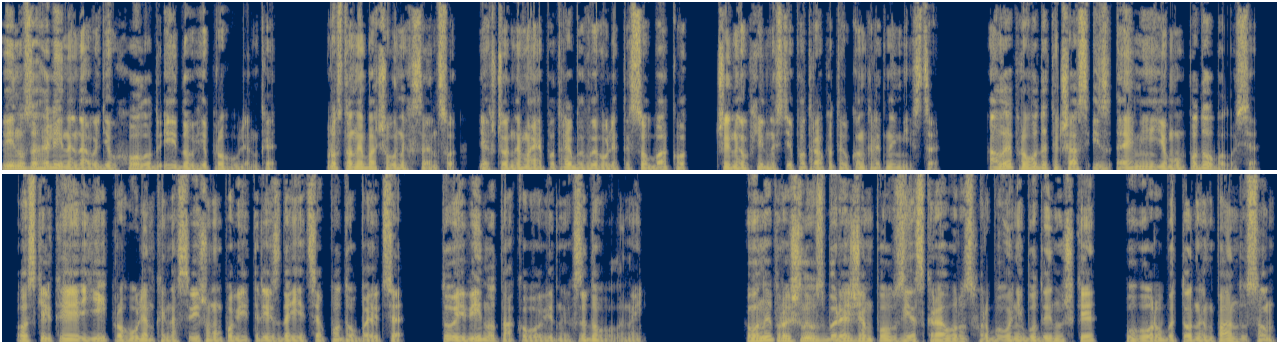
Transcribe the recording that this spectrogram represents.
Він взагалі ненавидів холод і довгі прогулянки, просто не бачив у них сенсу, якщо немає потреби вигуляти собаку чи необхідності потрапити в конкретне місце, але проводити час із Емі йому подобалося, оскільки їй прогулянки на свіжому повітрі, здається, подобаються, то й він однаково від них задоволений. Вони пройшли узбережжям повз яскраво розфарбовані будиночки, угору бетонним пандусом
